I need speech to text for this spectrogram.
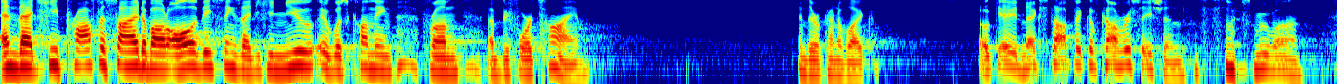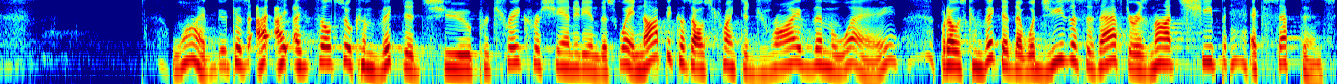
and that he prophesied about all of these things that he knew it was coming from uh, before time. And they're kind of like, okay, next topic of conversation. Let's move on. Why? Because I, I, felt so convicted to portray Christianity in this way, not because I was trying to drive them away, but I was convicted that what Jesus is after is not cheap acceptance.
